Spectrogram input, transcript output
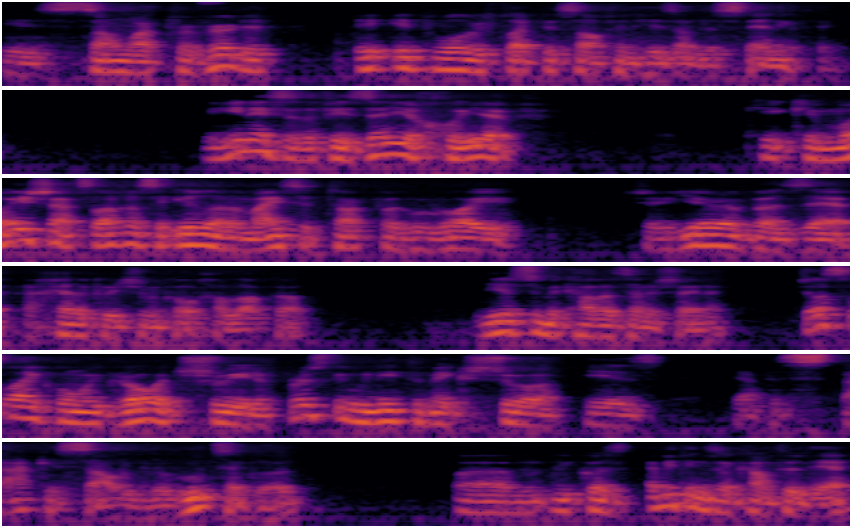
is somewhat perverted, it, it will reflect itself in his understanding of things. Hine says, if he's zeyu chuyev, ki ki moish atzlacha se'ila l'maisa takfa huroi, she'yira a achelak rishim kol halakha, liyosum mikavaz anashayna. Just like when we grow a tree, the first thing we need to make sure is that the stock is solid, the roots are good, um, because everything's going to come through there.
